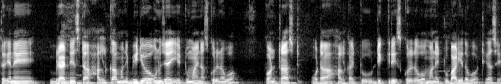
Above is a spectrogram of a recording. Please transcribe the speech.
তো এখানে ব্রাইটনেসটা হালকা মানে ভিডিও অনুযায়ী একটু মাইনাস করে নেব। কন্ট্রাস্ট ওটা হালকা একটু ডিক্রিজ করে দেবো মানে একটু বাড়িয়ে দেবো, ঠিক আছে?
